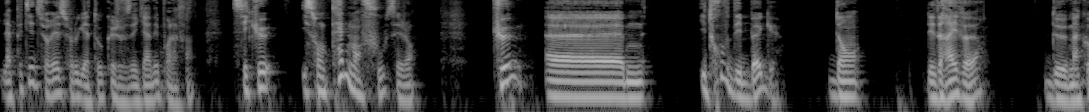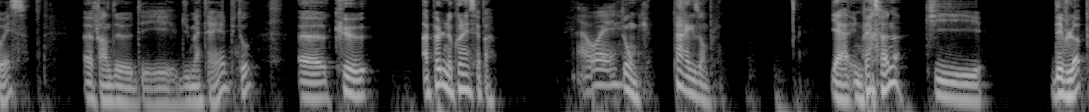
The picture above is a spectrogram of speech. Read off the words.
La petite cerise sur le gâteau que je vous ai gardé pour la fin, c'est que ils sont tellement fous ces gens que euh, ils trouvent des bugs dans des drivers de macOS, euh, enfin de, des- du matériel plutôt, euh, que Apple ne connaissait pas. Ah ouais. Donc, par exemple, il y a une personne qui développe,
